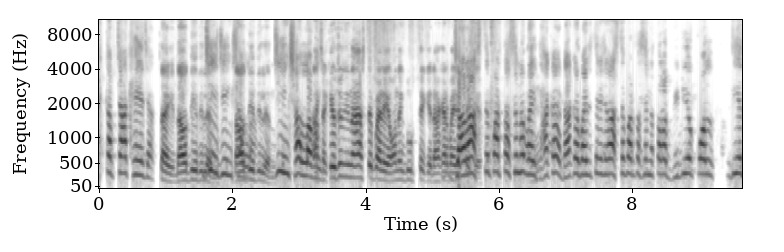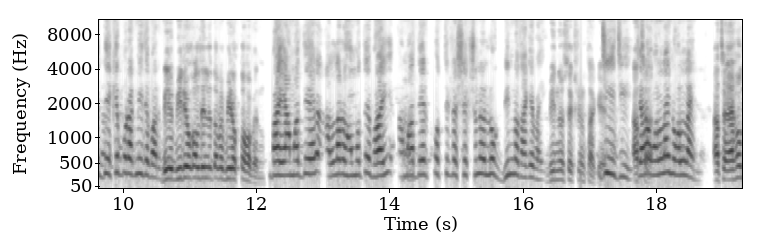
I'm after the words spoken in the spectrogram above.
এক কাপ চা খেয়ে যাক। তাই দাওয়াত দিয়ে দিলেন? জি দিয়ে দিলেন? জি ইনশাআল্লাহ ভাই। আচ্ছা কেউ যদি না আসতে পারে অনেক দূর থেকে ঢাকার বাইরে যারা আসতে পারতাছে না ভাই ঢাকা ঢাকার বাইরে থেকে যারা আসতে পারতাছে না তারা ভিডিও কল দিয়ে দেখে প্রোডাক্ট নিতে পারবে। ভিডিও কল দিলে তবে বিরক্ত হবেন। ভাই আমাদের আল্লাহর রহমতে ভাই আমাদের প্রত্যেকটা সেকশনের লোক ভিন্ন থাকে ভাই। ভিন্ন সেকশন থাকে। জি জি আচ্ছা। যারা অনলাইন অনলাইন আচ্ছা এখন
